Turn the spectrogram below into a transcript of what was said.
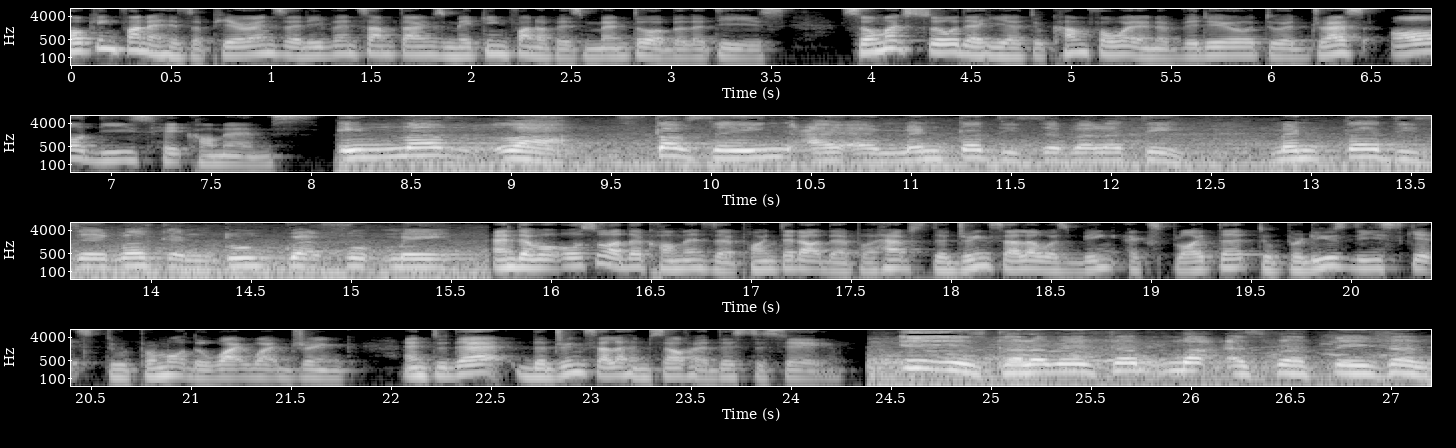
poking fun at his appearance and even sometimes making fun of his mental abilities. So much so that he had to come forward in a video to address all these hate comments. Enough lah. Stop saying I am mental disability. Mental disabled can do grab food me. And there were also other comments that pointed out that perhaps the drink seller was being exploited to produce these skits to promote the white white drink. And to that, the drink seller himself had this to say. It is collaboration, not exploitation.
